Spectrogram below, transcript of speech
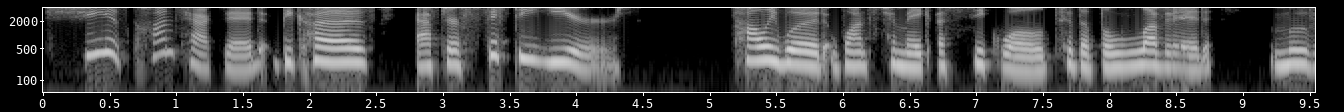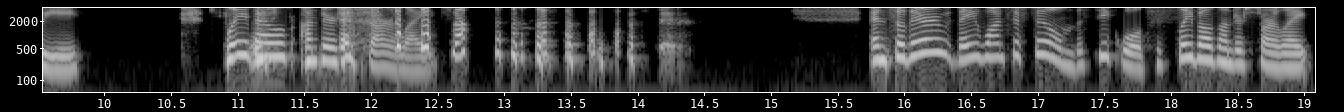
she is contacted because after 50 years, Hollywood wants to make a sequel to the beloved movie Sleigh Bells Under Starlight. and so they they want to film the sequel to Sleigh Bells Under Starlight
